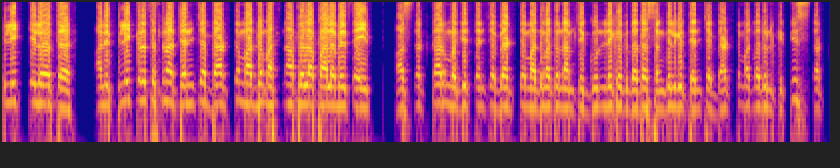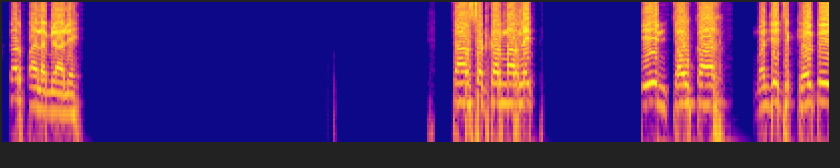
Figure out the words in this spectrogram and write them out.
क्लिक केलं होतं. आणि क्लिक करत असताना त्यांच्या बॅटच्या माध्यमातून आपल्याला पाहायला मिळते हा सटकार म्हणजे त्यांच्या बॅटच्या माध्यमातून आमचे गुणलेखक दादा सांगतील की त्यांच्या बॅटच्या माध्यमातून किती सटकार पाहायला मिळाले. चार षटकार मारलेत. तीन चौकार. म्हणजेच खेळतोय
